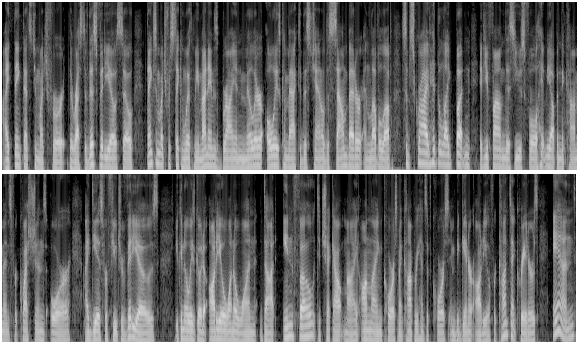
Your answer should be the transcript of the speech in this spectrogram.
I think that's too much for the rest of this video, so thanks so much for sticking with me. My name is Brian Miller. Always come back to this channel to sound better and level up. Subscribe, hit the like button if you found this useful. Hit me up in the comments for questions or ideas for future videos. You can always go to audio101.info to check out my online course, my comprehensive course in beginner audio for content creators, and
